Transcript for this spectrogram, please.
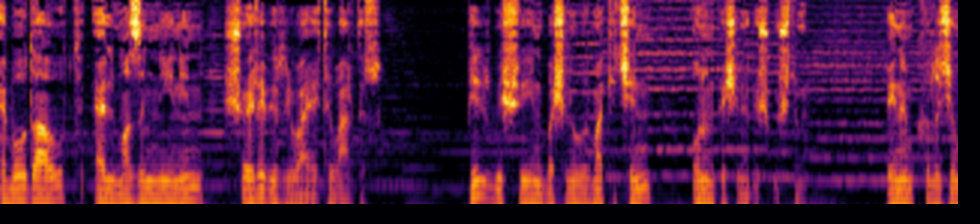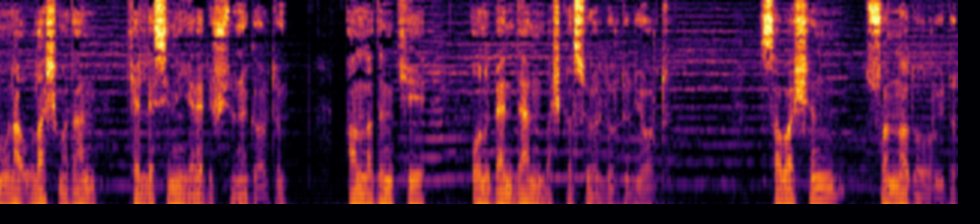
Ebu Davud el-Mazınni'nin şöyle bir rivayeti vardır. Bir müşriğin başını vurmak için onun peşine düşmüştüm. Benim kılıcım ona ulaşmadan kellesinin yere düştüğünü gördüm. Anladım ki onu benden başkası öldürdü diyordu. Savaşın sonuna doğruydu.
